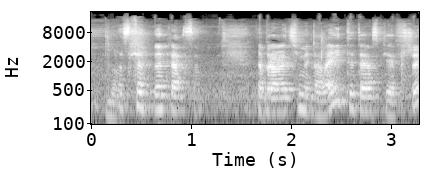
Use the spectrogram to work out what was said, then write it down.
następnym razem. Dobra, lecimy dalej. Ty teraz pierwszy.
